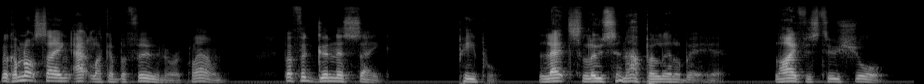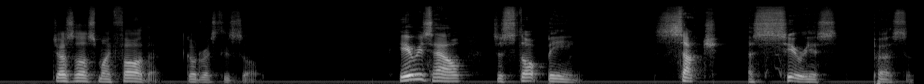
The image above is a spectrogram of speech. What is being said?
Look, I'm not saying act like a buffoon or a clown, but for goodness sake, people, let's loosen up a little bit here. Life is too short. Just lost my father, God rest his soul. Here is how to stop being such a serious person.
